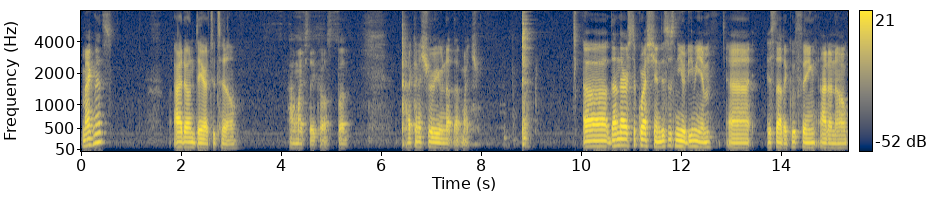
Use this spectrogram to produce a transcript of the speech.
Magnets? I don't dare to tell how much they cost, but I can assure you not that much. Uh, then there's the question, this is neodymium, uh, is that a good thing? I don't know.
